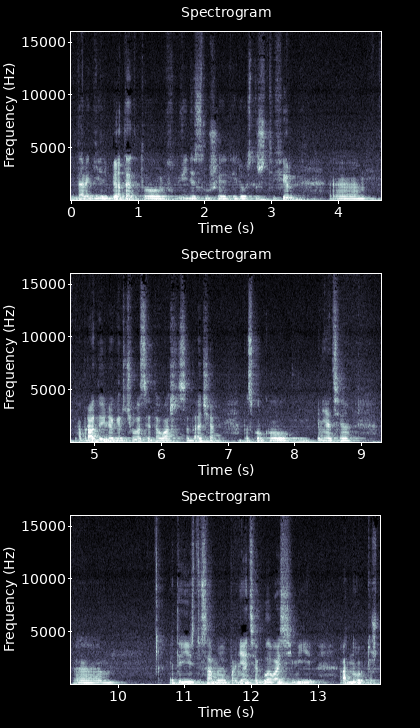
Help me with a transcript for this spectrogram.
дорогие ребята, кто видит, слушает или услышит эфир, обрадую или огорчу вас, это ваша задача поскольку понятие, э, это и есть то самое понятие глава семьи. Одно, то, что,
